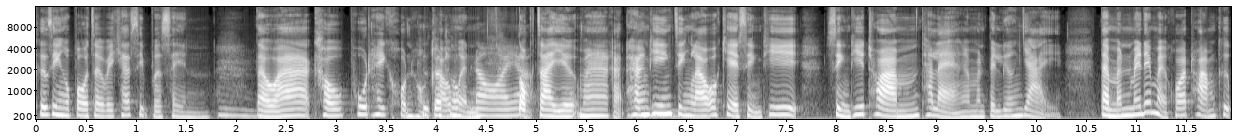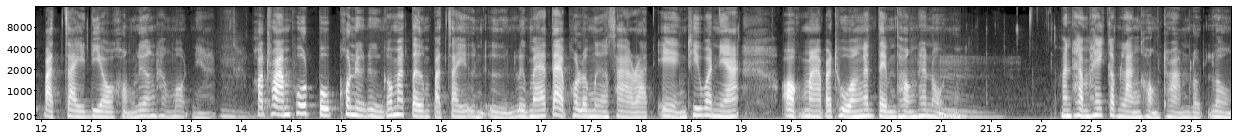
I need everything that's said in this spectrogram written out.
คือสิงคโปร์เจอไปแค่สิบเปอร์เซ็นต์อืมแต่ว่าเขาพูดให้คนของคือกระเขาทบเหมือนน้อยอะตกใจเยอะมากอะทั้งที่จริง ๆ แล้วโอเคสิ่งที่สิ่งที่ทรัมป์แถลงอะมันเป็นเรื่องใหญ่ แต่มันไม่ได้หมายความว่าทรัมป์คือปัจจัยเดียวของเรื่องทั้งหมดเนี่ยอืมพอทรัมป์พูดปุ๊บ คนอื่นๆ ก็มาเติมปัจจัยอื่น ๆ หรือแม้แต่พลเมืองสหรัฐเองที่วันเนี้ยออกมาประท้วงกันเต็มท้องถนนอื มมันทำให้กำลังของทรัมป์ลดลง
